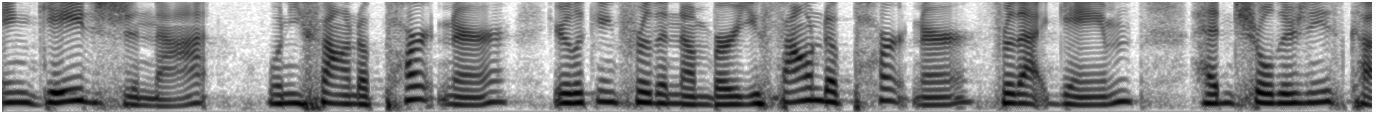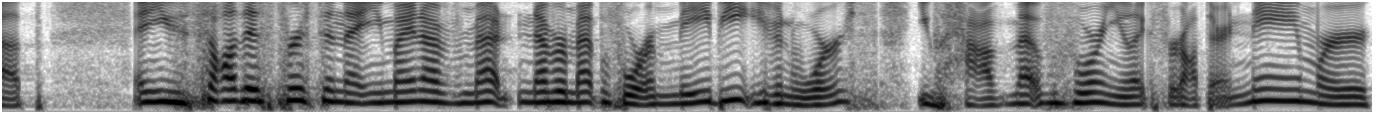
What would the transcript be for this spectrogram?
engaged in that when you found a partner, you're looking for the number, you found a partner for that game, head and shoulders, knees, cup, and you saw this person that you might have met, never met before, or maybe even worse, you have met before and you like forgot their name, or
